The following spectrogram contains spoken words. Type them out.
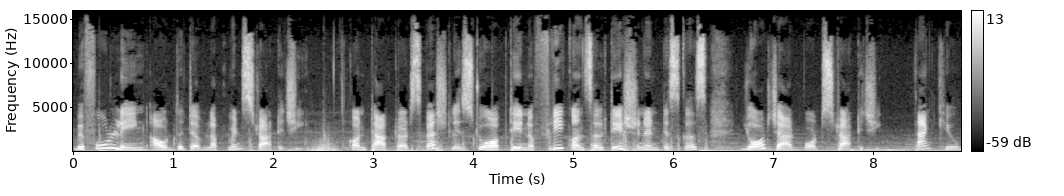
before laying out the development strategy. Contact our specialist to obtain a free consultation and discuss your chatbot strategy. Thank you.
